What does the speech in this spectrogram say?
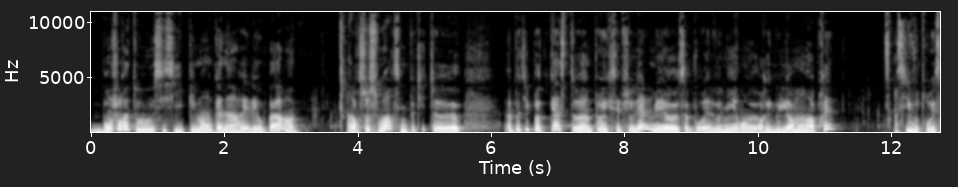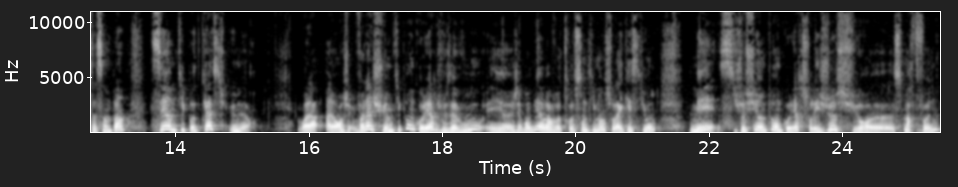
Bonjour à tous, ici Piment, Canard et Léopard. Alors ce soir, c'est euh, un petit podcast un peu exceptionnel, mais euh, ça pourrait venir euh, régulièrement après. Si vous trouvez ça sympa, c'est un petit podcast humeur. Voilà, alors voilà, je suis un petit peu en colère, je vous avoue, et j'aimerais bien avoir votre sentiment sur la question, mais je suis un peu en colère sur les jeux sur smartphone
